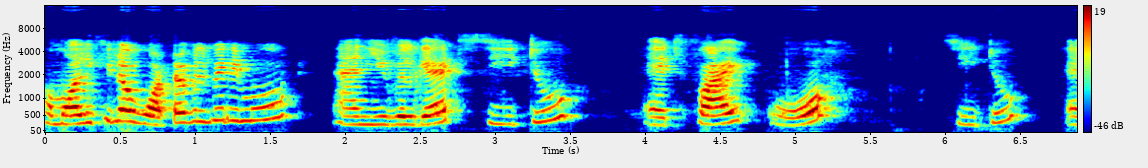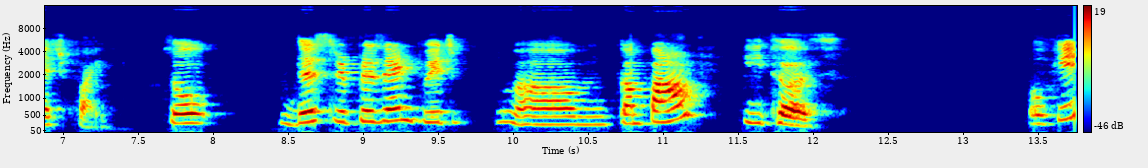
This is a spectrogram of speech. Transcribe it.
A molecule of water will be removed and you will get C2H5O C2H5. So this represent which um, compound? Ethers. Okay.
